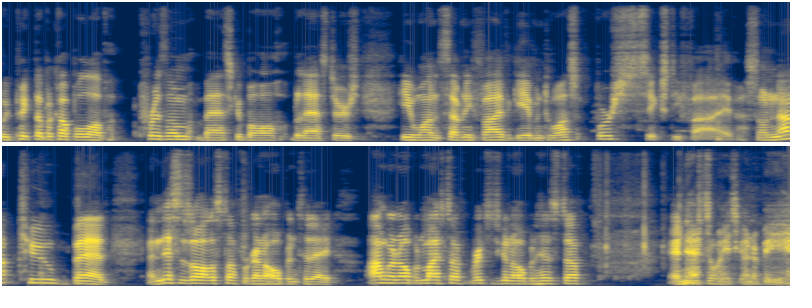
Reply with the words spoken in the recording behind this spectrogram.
We picked up a couple of Prizm basketball blasters. He wanted 75, he gave them to us for 65. So not too bad. And this is all the stuff we're going to open today. I'm going to open my stuff, Richie's going to open his stuff, and that's the way it's going to be.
